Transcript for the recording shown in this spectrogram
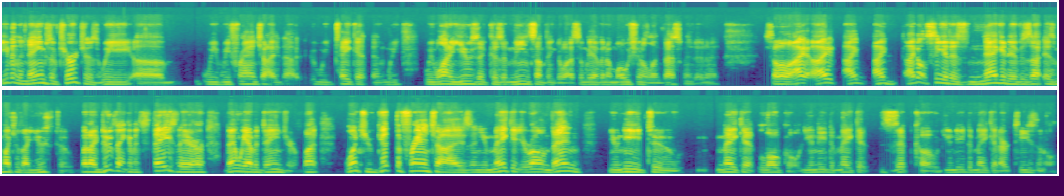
even the names of churches we um, we we franchise uh, we take it and we we want to use it because it means something to us and we have an emotional investment in it. So I, I i i i don't see it as negative as as much as i used to but i do think if it stays there then we have a danger. But once you get the franchise and you make it your own then you need to make it local. You need to make it zip code. You need to make it artisanal.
